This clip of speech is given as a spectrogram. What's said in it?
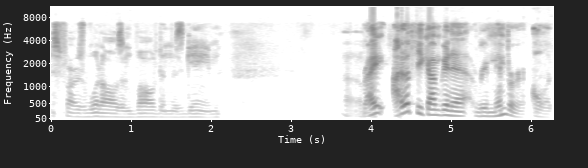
as far as what all is involved in this game. Um, right? I don't think I'm gonna remember all of it.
